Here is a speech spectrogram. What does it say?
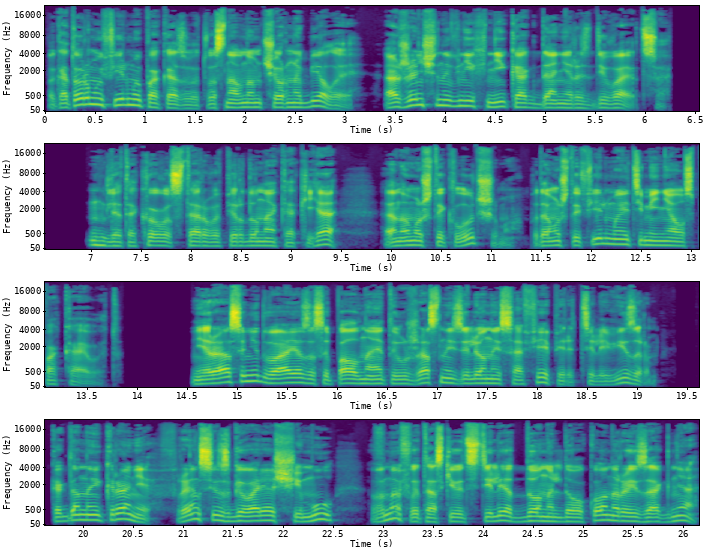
по которому фильмы показывают в основном черно белые а женщины в них никогда не раздеваются. Для такого старого пердуна, как я, оно может и к лучшему, потому что фильмы эти меня успокаивают. Не раз и не два я засыпал на этой ужасной зеленой софе перед телевизором, когда на экране Фрэнсис, говорящий мул, вновь вытаскивает стилет Дональда О'Коннора из огня,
